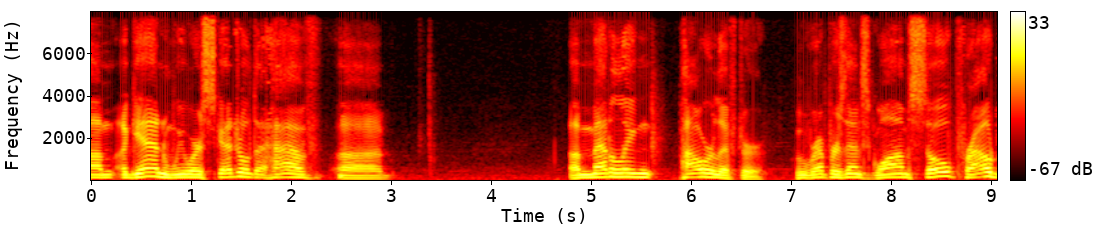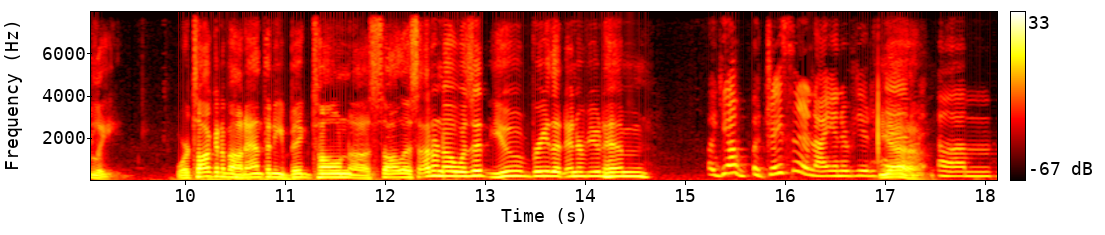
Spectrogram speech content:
Um, again, we were scheduled to have uh, a medaling powerlifter who represents Guam so proudly. We're talking about Anthony Big Tone uh, Solis. I don't know, was it you, Bree, that interviewed him? Uh, yeah, uh, Jason and I interviewed him. Yeah. Um,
